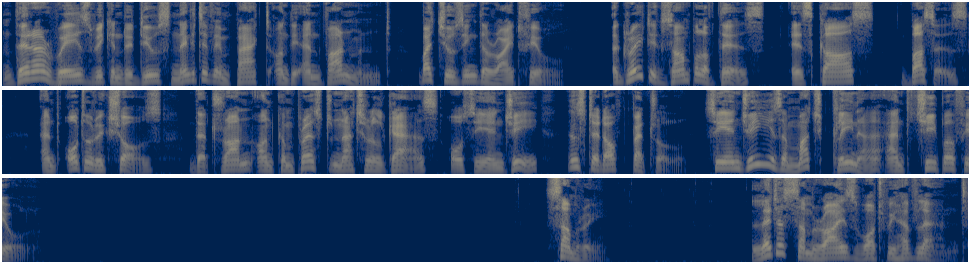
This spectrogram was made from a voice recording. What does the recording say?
There are ways we can reduce negative impact on the environment by choosing the right fuel. A great example of this is cars, buses, and auto rickshaws that run on compressed natural gas or CNG instead of petrol. CNG is a much cleaner and cheaper fuel. Summary Let us summarize what we have learned.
